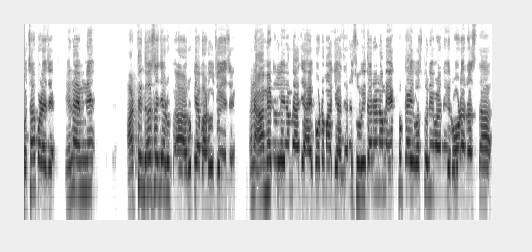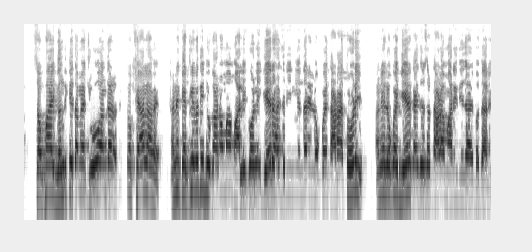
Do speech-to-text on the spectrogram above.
ઓછા પડે છે. એના એમને આઠથી દસ હજાર રૂપિયા ભાડું જોઈએ છે. અને આ મેટર લઈને અમે આજે હાઈકોર્ટમાં ગયા છે. અને સુવિધાના નામે એક પણ કઈ વસ્તુ નહીં મળે. રોડ, રસ્તા, સફાઈ, ગંદકી તમે જુઓ અંદર તો ખ્યાલ આવે. અને કેટલી બધી દુકાનોમાં માલિકોની ગેરહાજરીની અંદર એ લોકોએ તાળા તોડી અને એ લોકોએ ગેરકાયદેસર તાળા મારી દીધા બધાને.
